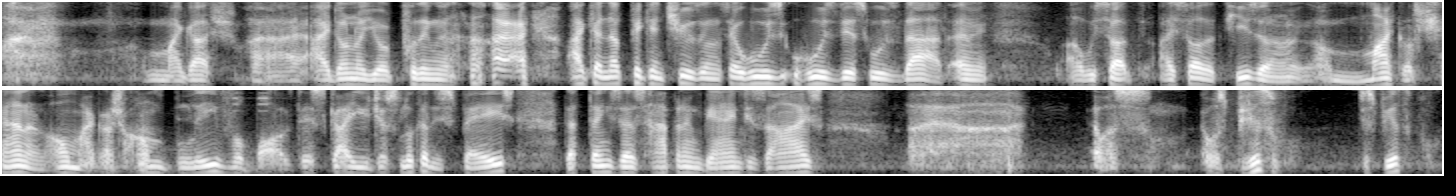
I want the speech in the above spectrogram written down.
my gosh, I, I don't know. You're putting. me. I, I cannot pick and choose and say who's who's this, who's that. I mean, uh, we saw. I saw the teaser. Uh, Michael Shannon. Oh my gosh, unbelievable! This guy. You just look at his face. The things that's happening behind his eyes. Uh, it was. It was beautiful. Just beautiful.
